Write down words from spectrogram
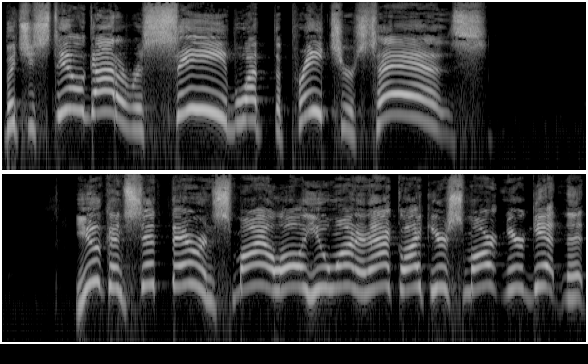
But you still got to receive what the preacher says. You can sit there and smile all you want and act like you're smart and you're getting it,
